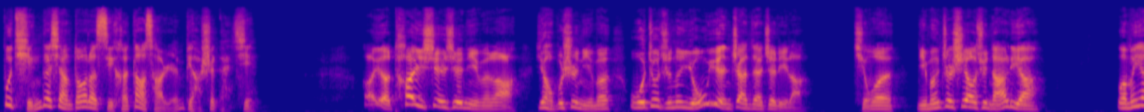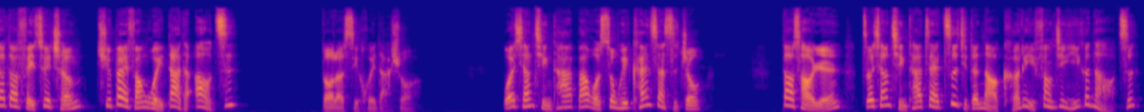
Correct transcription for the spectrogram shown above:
不停地向多萝西和稻草人表示感谢。哎呀，太谢谢你们了！要不是你们，我就只能永远站在这里了。请问你们这是要去哪里啊？我们要到翡翠城去拜访伟大的奥兹。多萝西回答说：“我想请他把我送回堪萨斯州。”稻草人则想请他在自己的脑壳里放进一个脑子。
